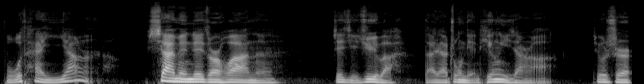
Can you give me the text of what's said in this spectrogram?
不太一样的。下面这段话呢，这几句吧，大家重点听一下啊，就是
